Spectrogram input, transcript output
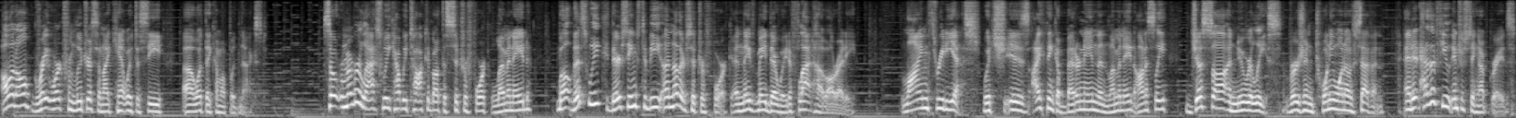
All in all, great work from Lutris, and I can't wait to see uh, what they come up with next. So remember last week how we talked about the Citra Fork Lemonade? Well, this week there seems to be another Citra Fork, and they've made their way to FlatHub already. Lime3DS, which is, I think, a better name than Lemonade, honestly, just saw a new release, version 2107, and it has a few interesting upgrades.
